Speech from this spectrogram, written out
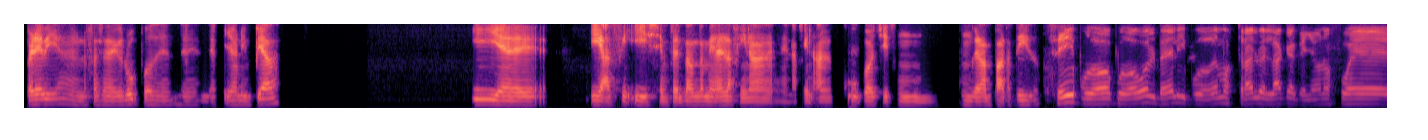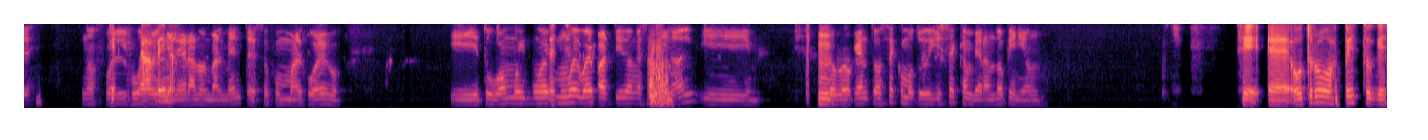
previa, en la fase de grupo de, aquella Olimpiada. Y eh, y, al y se enfrentaron también en la final. En la final, Kukoc hizo un, gran partido. Sí, pudo, pudo volver y pudo demostrar, ¿verdad?, que aquello no fue, no fue el jugador que era normalmente. Eso fue un mal juego. Y tuvo muy, muy, muy buen partido en esa final. Y mm. yo creo que entonces, como tú dices, cambiarán de opinión. Sí, eh, otro aspecto que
